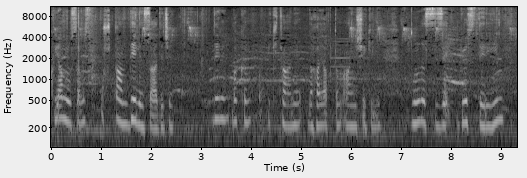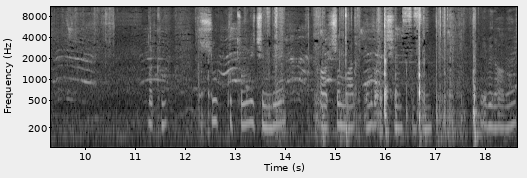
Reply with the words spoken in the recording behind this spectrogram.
Kıyamıyorsanız uçtan delin sadece. Delin bakın iki tane daha yaptım aynı şekilde. Bunu da size göstereyim. Bakın şu kutumun içinde tarçın var. Onu da açayım sizinle beraber.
